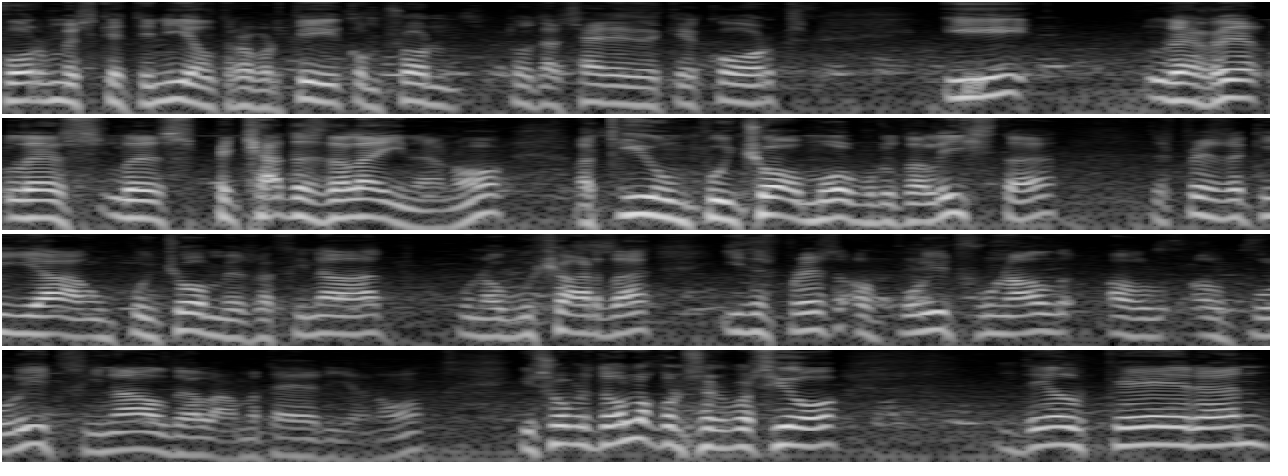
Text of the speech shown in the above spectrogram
formes que tenia el travertí, com són tota sèrie de corcs, i les, les, les petjades de l'eina. No? Aquí un punxó molt brutalista, després aquí hi ha un punxó més afinat, una buixarda, i després el polit final, el, el polit final de la matèria. No? I sobretot la conservació del que eren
